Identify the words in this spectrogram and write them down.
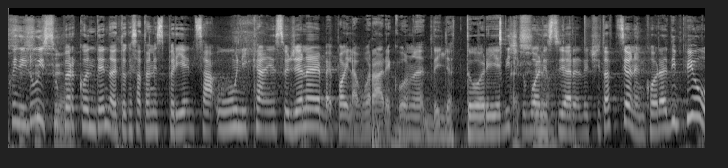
Quindi sì, lui sì, sì. super contento, ha detto che è stata un'esperienza unica nel suo genere. Beh, poi lavorare con degli attori e dice Eh che sì. vuole studiare recitazione ancora di più.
